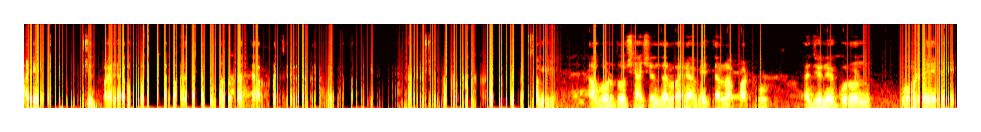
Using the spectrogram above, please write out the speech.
आणि पाण्यामुळे त्या पद्धतीनं ताबडतोब शासन दरबारी आम्ही त्याला पाठवू. जेणेकरून जेणेकरून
